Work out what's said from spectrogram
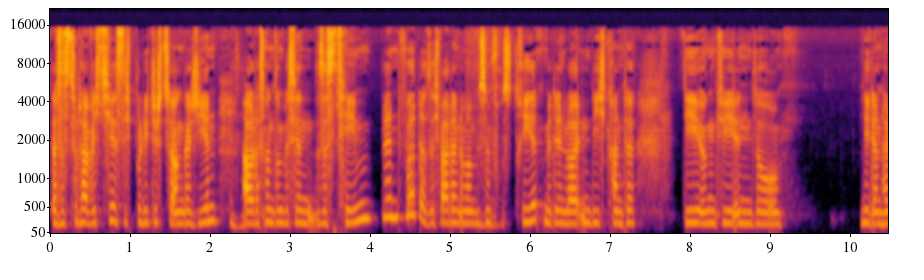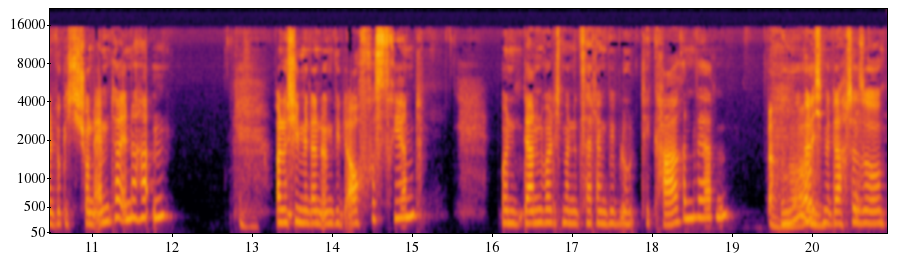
dass es total wichtig ist, sich politisch zu engagieren, mhm. aber dass man so ein bisschen systemblind wird. Also ich war dann immer ein bisschen mhm. frustriert mit den Leuten, die ich kannte, die irgendwie in so, die dann halt wirklich schon Ämter inne hatten. Mhm. Und das schien mir dann irgendwie auch frustrierend. Und dann wollte ich mal eine Zeit lang Bibliothekarin werden, Aha. weil ich mir dachte so,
